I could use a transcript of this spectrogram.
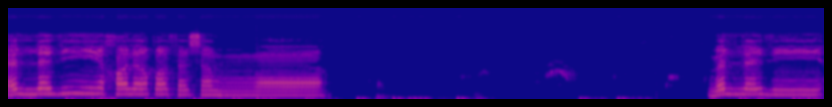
الذي خلق فسوى. والذي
